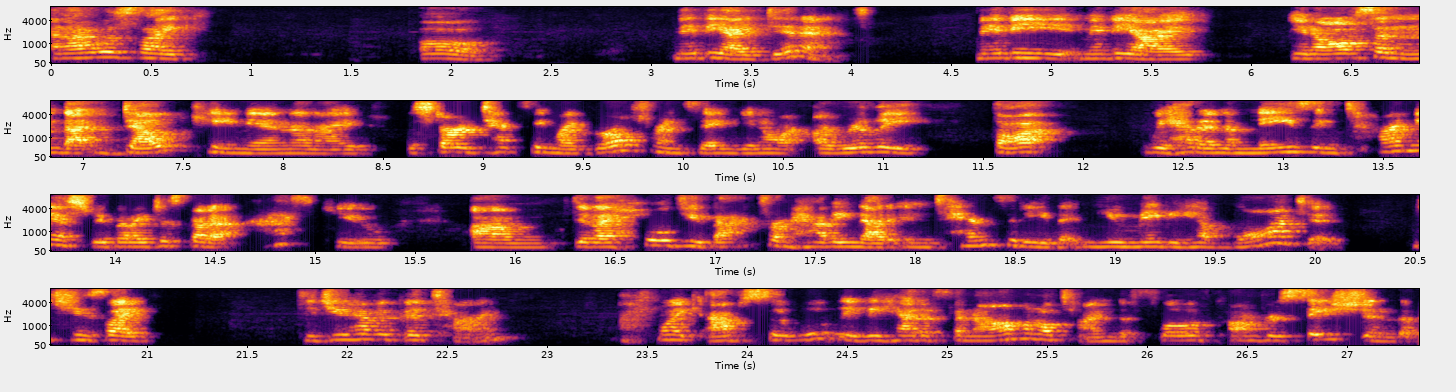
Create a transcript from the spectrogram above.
And I was like, "Oh, maybe I didn't. Maybe maybe I." You know, all of a sudden that doubt came in, and I started texting my girlfriend saying, "You know, I really thought we had an amazing time yesterday, but I just got to ask you, um, did I hold you back from having that intensity that you maybe have wanted? And she's like, did you have a good time? I'm like, absolutely. We had a phenomenal time. The flow of conversation, the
